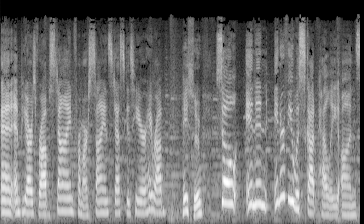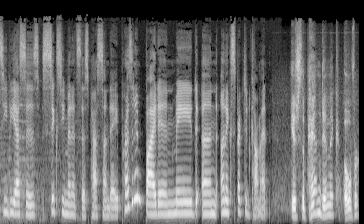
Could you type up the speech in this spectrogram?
And NPR's Rob Stein from our science desk is here. Hey, Rob. Hey, Sue. So, in an interview with Scott Pelley on CBS's 60 Minutes this past Sunday, President Biden made an unexpected comment. Is the pandemic over?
